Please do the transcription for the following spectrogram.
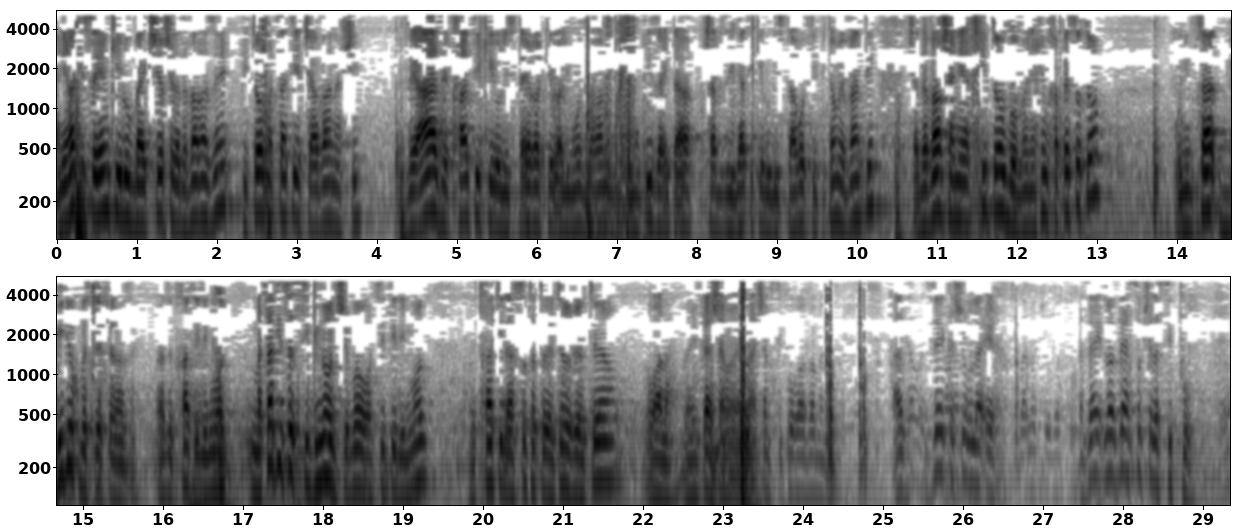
אני רק אסיים כאילו בהקשר של הדבר הזה, פתאום מצאתי את שאהבה נפשי, ואז התחלתי כאילו להסתער כאילו על לימוד גמרא מבחינתי, זה הייתה, עכשיו זה הגעתי כאילו להסתערות, כי פתאום הבנתי שהדבר שאני הכי טוב בו ואני הכי מחפש אותו, הוא נמצא בדיוק בספר הזה. אז התחלתי ללמוד, מצאתי את הסגנון שבו רציתי ללמוד, והתחלתי לעשות אותו יותר ויותר, וואלה, והייתה שם, שם סיפור אהבה מדהים. אז זה קשור לאיך. אז זה, לא, זה הסוף של הסיפור.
